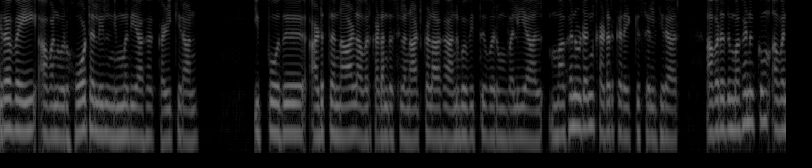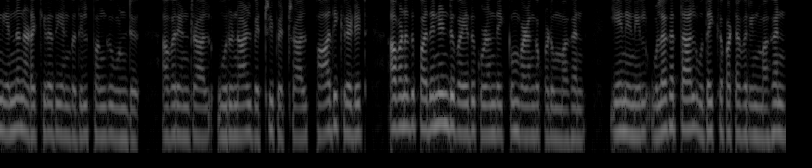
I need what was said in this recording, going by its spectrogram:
இரவை அவன் ஒரு ஹோட்டலில் நிம்மதியாக கழிக்கிறான். இப்போது அடுத்த நாள் அவர் கடந்த சில நாட்களாக அனுபவித்து வரும் வழியால் மகனுடன் கடற்கரைக்கு செல்கிறார். அவரது மகனுக்கும் அவன் என்ன நடக்கிறது என்பதில் பங்கு உண்டு. அவர் என்றால் ஒரு நாள் வெற்றி பெற்றால் பாதி கிரெடிட் அவனது பதினெண்டு வயது குழந்தைக்கும் வழங்கப்படும் மகன். ஏனெனில் உலகத்தால் உதைக்கப்பட்டவரின் மகன்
